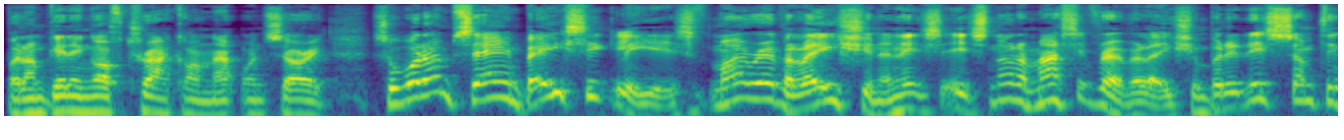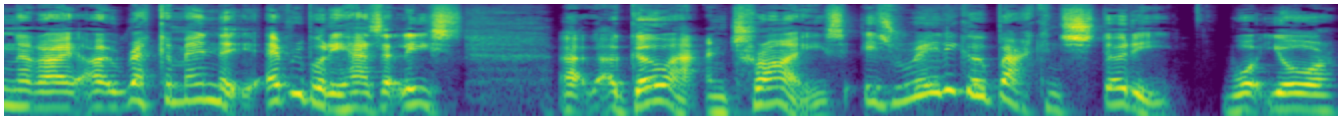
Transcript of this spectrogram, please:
but I'm getting off track on that one. Sorry. So what I'm saying basically is my revelation, and it's it's not a massive revelation, but it is something that I, I recommend that everybody has at least a, a go at and tries. Is really go back and study what you're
